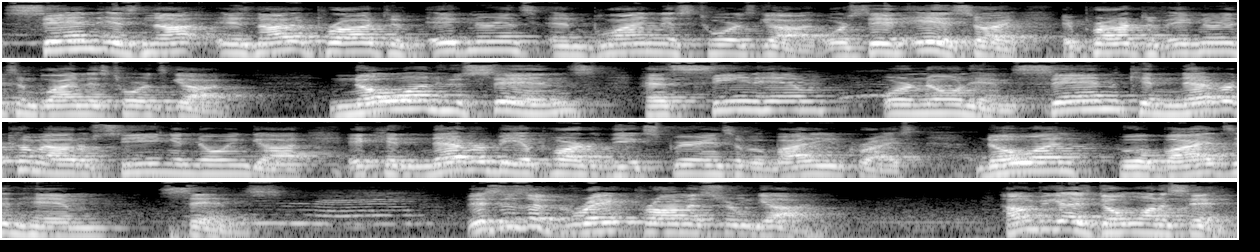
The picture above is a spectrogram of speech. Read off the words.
Sin is not, is not a product of ignorance and blindness towards God. Or sin is, sorry, a product of ignorance and blindness towards God. No one who sins has seen him or known him. Sin can never come out of seeing and knowing God. It can never be a part of the experience of abiding in Christ. No one who abides in him sins. This is a great promise from God. How many of you guys don't want to sin?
